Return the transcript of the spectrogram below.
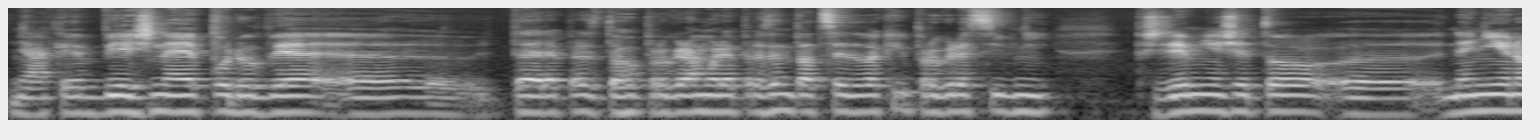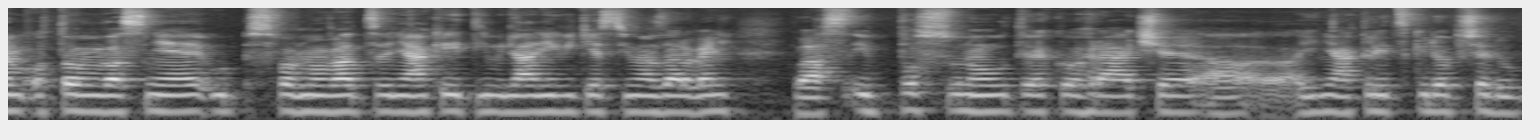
nějaké běžné podobě eh, té, toho programu reprezentace, je to takový progresivní. Přijde mně, že to e, není jenom o tom vlastně sformovat nějaký tým ideálních vítězství a zároveň vás i posunout jako hráče a, a i nějak lidsky dopředu.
